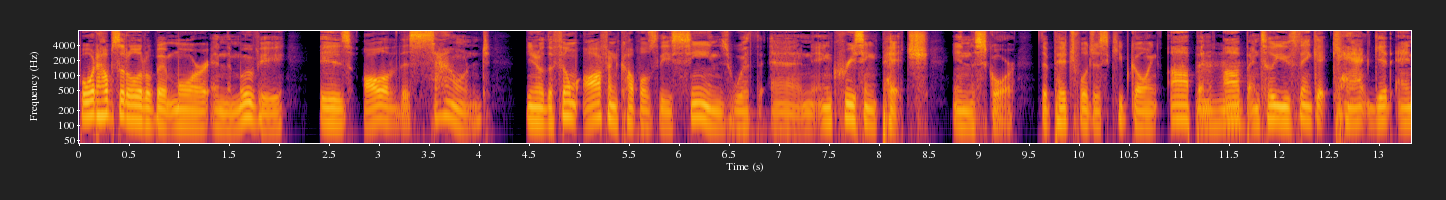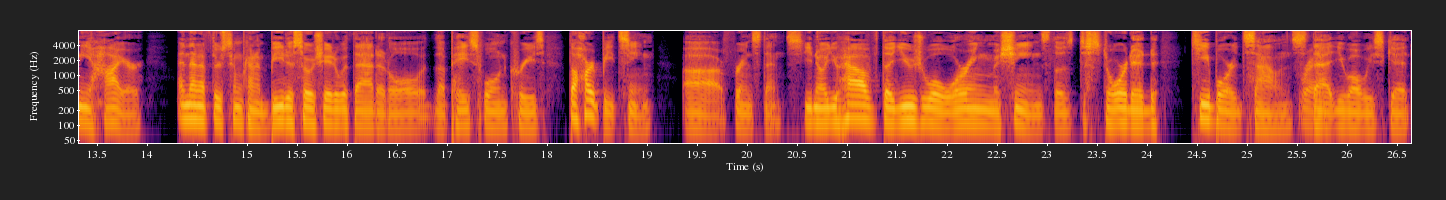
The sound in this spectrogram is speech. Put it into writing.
But what helps it a little bit more in the movie is all of the sound. You know, the film often couples these scenes with an increasing pitch in the score. The pitch will just keep going up and up until you think it can't get any higher. And then if there's some kind of beat associated with that, it'll the pace will increase. The heartbeat scene, uh, for instance, you know, you have the usual whirring machines, those distorted keyboard sounds Right. that you always get,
